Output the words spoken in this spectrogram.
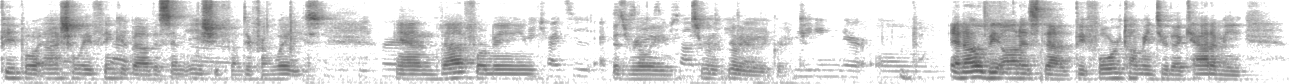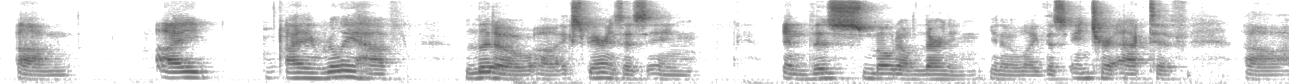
people actually think about the same issue from different ways and that for me is really it's really really, really great and I will be honest that before coming to the academy um, I I really have little uh, experiences in in this mode of learning you know like this interactive uh,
